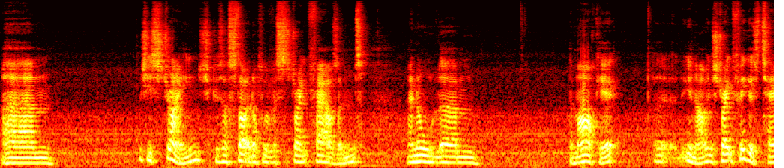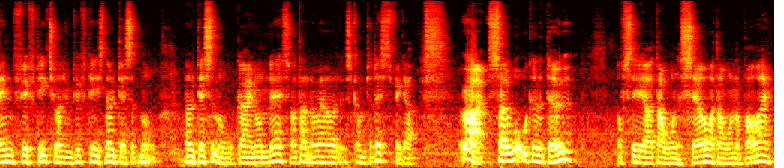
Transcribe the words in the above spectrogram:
Um, which is strange because I started off with a straight thousand and all um, the market uh, you know in straight figures 10 50 250 there's no decimal no decimal going on there so I don't know how it's come to this figure. Right so what we're going to do obviously I don't want to sell I don't want to buy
